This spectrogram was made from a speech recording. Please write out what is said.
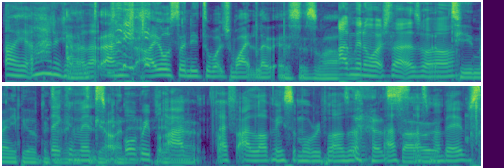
Oh, yeah, I don't care And, about that. and I also need to watch White Lotus as well. I'm gonna watch that as well. Too many people have been They telling me to convinced get me. on Aubrey, it. Pla-. I, I, I love me some Aubrey Plaza. That's, that's my babes.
